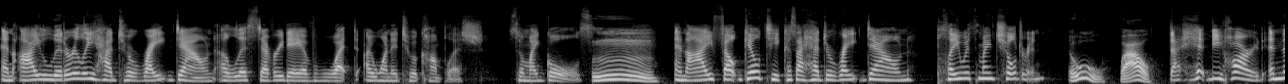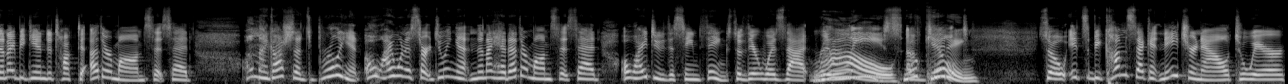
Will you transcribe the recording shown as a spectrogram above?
And I literally had to write down a list every day of what I wanted to accomplish. So my goals. Mm. And I felt guilty because I had to write down play with my children. Oh, wow. That hit me hard. And then I began to talk to other moms that said, Oh my gosh, that's brilliant. Oh, I want to start doing it. And then I had other moms that said, Oh, I do the same thing. So there was that Wow. release No of guilt. So it's become second nature now to where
